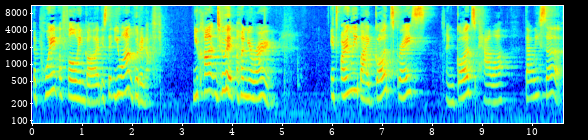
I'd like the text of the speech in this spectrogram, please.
The point of following God is that you aren't good enough. You can't do it on your own. It's only by God's grace and God's power that we serve.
